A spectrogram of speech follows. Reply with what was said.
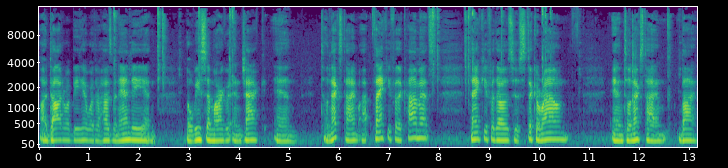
our daughter will be here with her husband Andy and Louisa, Margaret, and Jack. And till next time, uh, thank you for the comments. Thank you for those who stick around. Until next time, bye.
